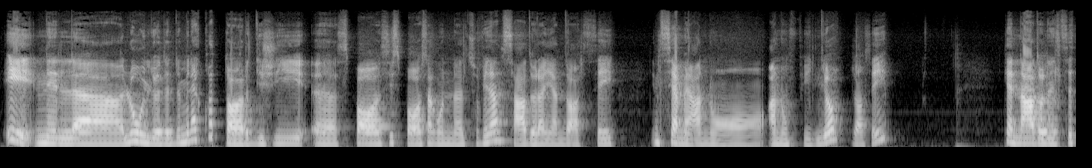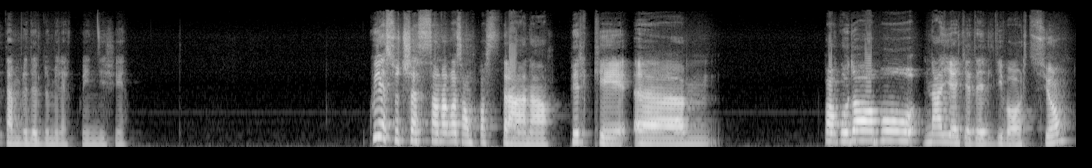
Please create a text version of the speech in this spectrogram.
E nel eh, luglio del 2014 eh, spo- si sposa con il suo fidanzato Ryan Dorsey. Insieme hanno, hanno un figlio, Josey, che è nato nel settembre del 2015. Qui è successa una cosa un po' strana, perché ehm, poco dopo Naya chiede il divorzio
